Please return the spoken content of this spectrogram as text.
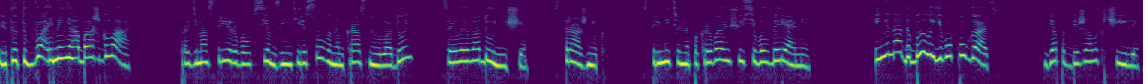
«Эта тварь меня обожгла!» Продемонстрировал всем заинтересованным красную ладонь, целое ладонище, стражник, стремительно покрывающуюся волдырями. И не надо было его пугать. Я подбежала к Чили,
